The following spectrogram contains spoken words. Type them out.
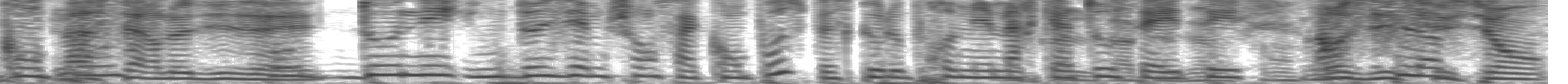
Campos, le disait. faut donner une deuxième chance à Campos parce que le premier mercato ça a été un flop discussion.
